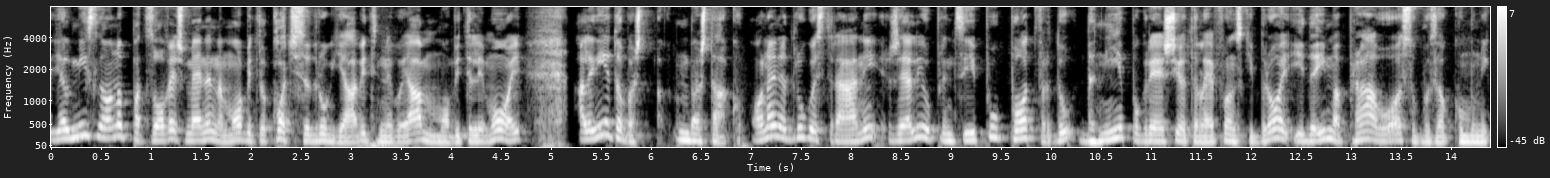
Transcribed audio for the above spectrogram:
jer misle ono pa zoveš mene na mobitel, ko će se drugi javiti nego ja, mobitel je moj, ali nije to baš, baš tako. Onaj na drugoj strani želi u principu potvrdu da nije pogrešio telefonski broj i da ima pravu osobu za komunikaciju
